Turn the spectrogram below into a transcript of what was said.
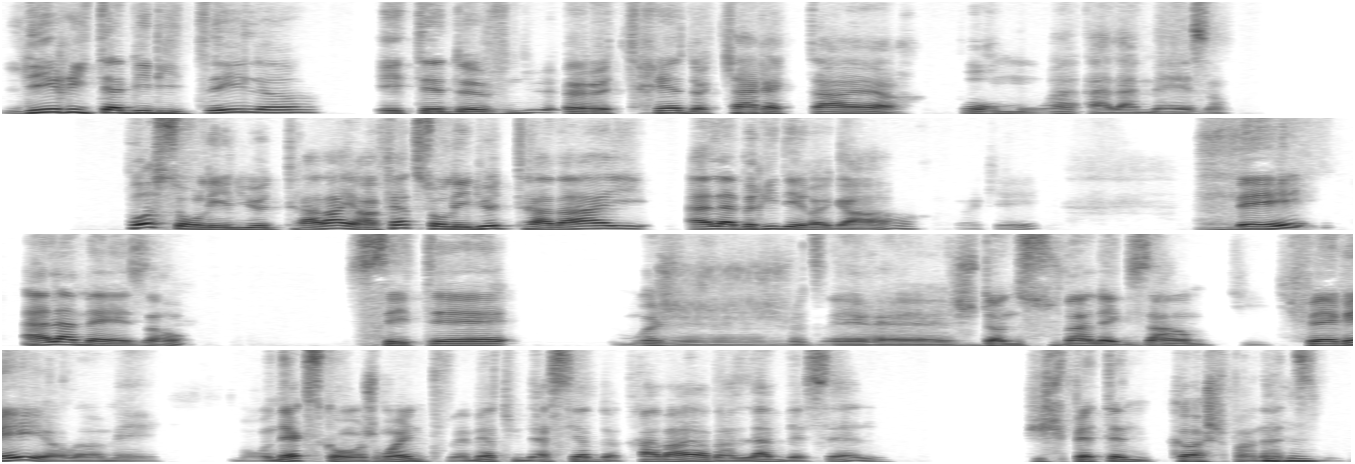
L'irritabilité, là, était devenue un trait de caractère pour moi à la maison. Pas sur les lieux de travail. En fait, sur les lieux de travail, à l'abri des regards. OK? Mais à la maison, c'était. Moi, je, veux dire, euh, je donne souvent l'exemple qui, fait rire, là, mais mon ex-conjointe pouvait mettre une assiette de travers dans le lave-vaisselle, puis je pétais une coche pendant 10 mhm. minutes.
